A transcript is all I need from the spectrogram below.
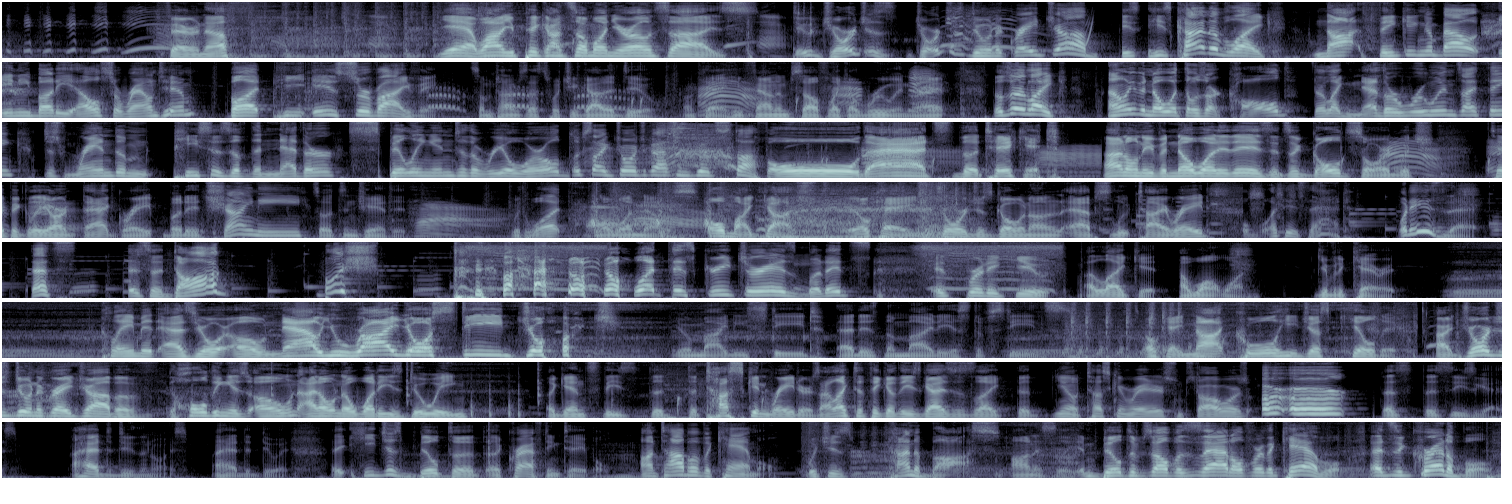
Fair enough. Yeah, why don't you pick on someone your own size? Dude, George is George is doing a great job. He's he's kind of like not thinking about anybody else around him, but he is surviving. Sometimes that's what you got to do. Okay, he ah, found himself like a ruin, hmm. right? Those are like I don't even know what those are called. They're like nether ruins, I think. Just random pieces of the nether spilling into the real world. Looks like George got some good stuff. Oh, that's the ticket. I don't even know what it is. It's a gold sword, which ah, typically aren't that great, but it's shiny, so it's enchanted. With what? No one knows. Oh my gosh. Okay, George is going on an absolute tirade. What is that? What is that? That's it's a dog bush. I don't know what this creature is, but it's it's pretty cute. I like it. I want one. Give it a carrot. Claim it as your own. Now you ride your steed, George. Your mighty steed. That is the mightiest of steeds. Okay, not cool. He just killed it. All right, George is doing a great job of holding his own. I don't know what he's doing against these the the Tusken Raiders. I like to think of these guys as like the you know Tusken Raiders from Star Wars. Er, er. That's that's these guys. I had to do the noise. I had to do it. Uh, he just built a, a crafting table on top of a camel, which is kind of boss, honestly, and built himself a saddle for the camel. That's incredible.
